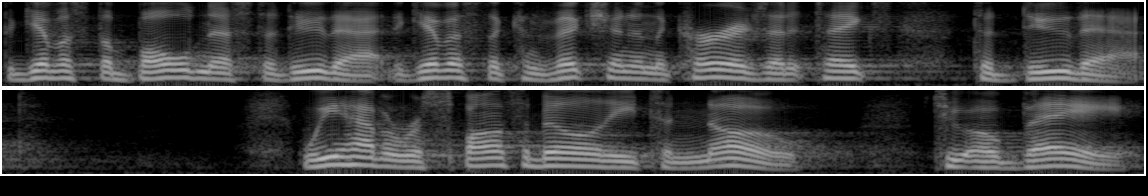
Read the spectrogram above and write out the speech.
to give us the boldness to do that, to give us the conviction and the courage that it takes to do that. We have a responsibility to know, to obey,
